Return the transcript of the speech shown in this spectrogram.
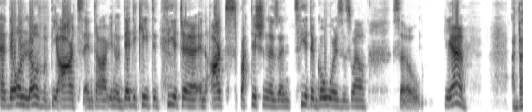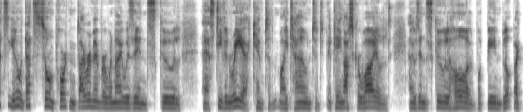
uh, they all love the arts and are you know dedicated theater and arts practitioners and theater goers as well so yeah and that's you know that's so important i remember when i was in school uh, Stephen Rea came to my town to playing Oscar Wilde, and I was in the school hall. But being like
